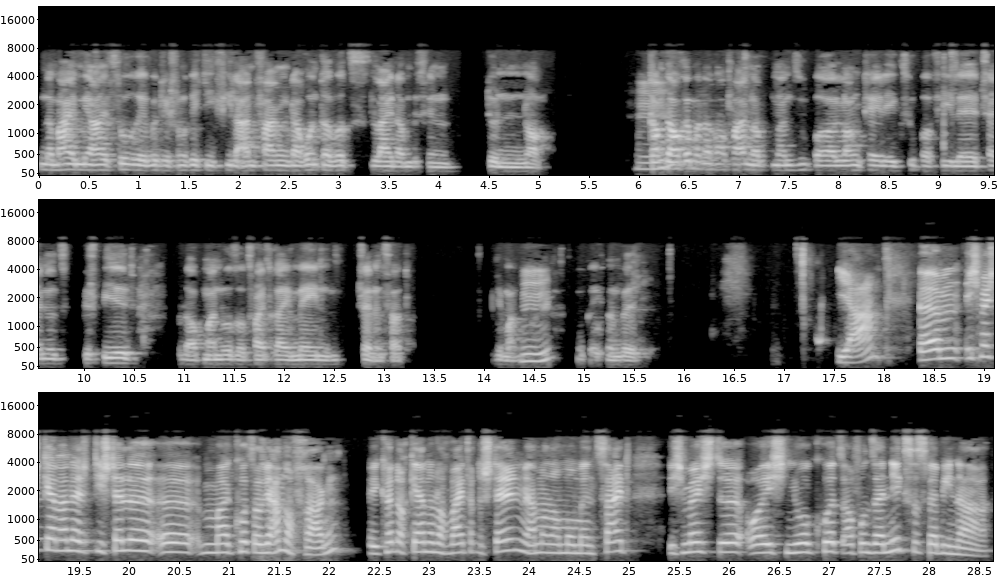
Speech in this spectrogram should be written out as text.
einem halben Jahr Historie wirklich schon richtig viel anfangen. Darunter wird es leider ein bisschen dünner. Mhm. Kommt auch immer darauf an, ob man super longtailig, super viele Channels bespielt oder ob man nur so zwei, drei Main-Channels hat, die man mhm. rechnen will. Ja, ähm, ich möchte gerne an der, die Stelle äh, mal kurz, also wir haben noch Fragen. Ihr könnt auch gerne noch weitere stellen. Wir haben noch einen Moment Zeit. Ich möchte euch nur kurz auf unser nächstes Webinar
